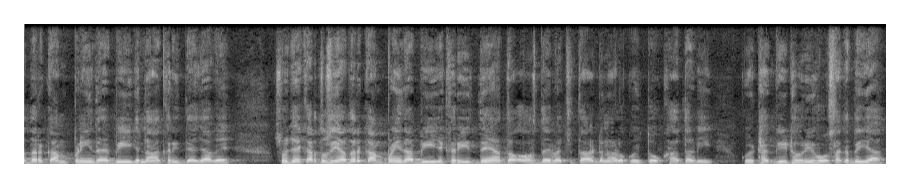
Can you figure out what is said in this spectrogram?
ਅਦਰ ਕੰਪਨੀ ਦਾ ਬੀਜ ਨਾ ਖਰੀਦਿਆ ਜਾਵੇ। ਸੋ ਜੇਕਰ ਤੁਸੀਂ ਅਦਰ ਕੰਪਨੀ ਦਾ ਬੀਜ ਖਰੀਦਦੇ ਆ, ਤਾਂ ਉਸ ਦੇ ਵਿੱਚ ਤੁਹਾਡੇ ਨਾਲ ਕੋਈ ਧੋਖਾਧੜੀ ਕੋਈ ਠੱਗੀ ਠੋਰੀ ਹੋ ਸਕਦੀ ਆ।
